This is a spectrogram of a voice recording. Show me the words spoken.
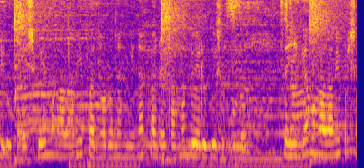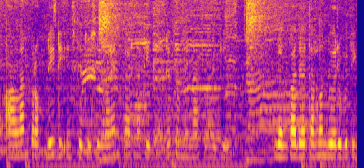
di UKSW mengalami penurunan minat pada tahun 2010, sehingga mengalami persoalan prokdi di institusi lain karena tidak ada peminat lagi. Dan pada tahun 2013,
